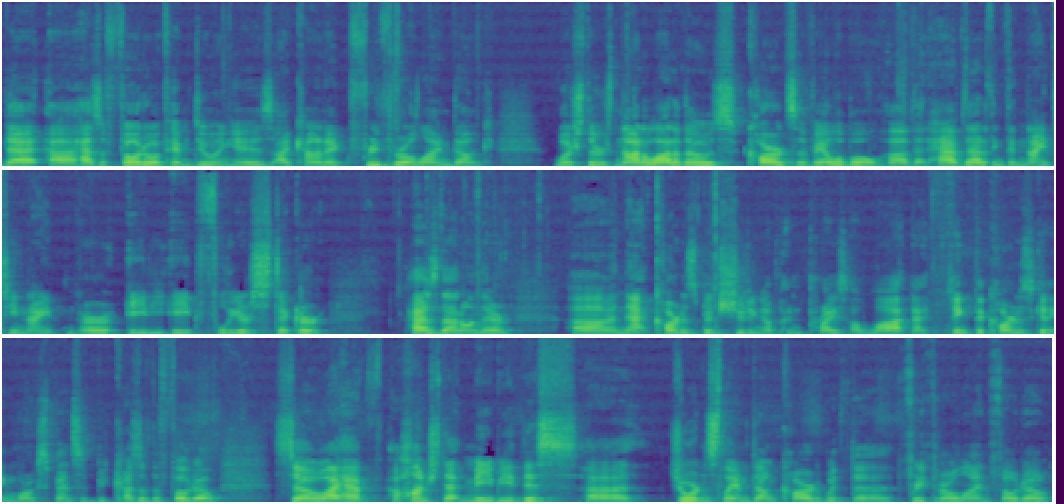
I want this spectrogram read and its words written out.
that uh, has a photo of him doing his iconic free throw line dunk, which there's not a lot of those cards available uh, that have that. I think the 1990 or 88 Fleer sticker has that on there. Uh, and that card has been shooting up in price a lot. And I think the card is getting more expensive because of the photo. So I have a hunch that maybe this uh, Jordan Slam Dunk card with the free throw line photo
